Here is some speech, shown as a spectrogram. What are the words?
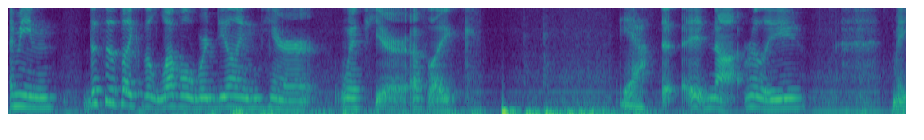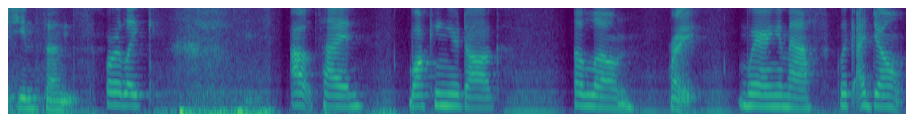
i mean this is like the level we're dealing here with here of like yeah. it, it not really making sense Or like outside walking your dog alone right wearing a mask. Like I don't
